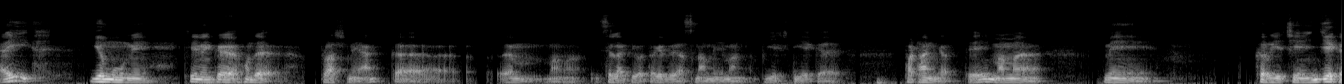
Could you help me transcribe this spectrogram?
ඇයි යමුණේ කියන එක හොඳ ප්‍රශ්නයක්. මම ඉසලා කිවතගේ දස් නමේ මං PhD එක පටන් ගත්තේ. මම මේ කරිය චේන්ජ එක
